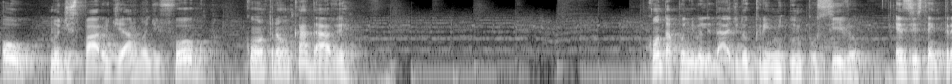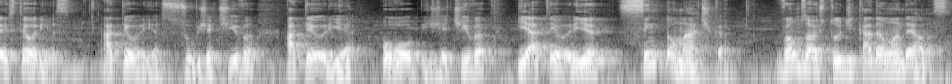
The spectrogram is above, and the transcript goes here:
ou no disparo de arma de fogo contra um cadáver. Quanto à punibilidade do crime impossível, existem três teorias: a teoria subjetiva, a teoria objetiva e a teoria sintomática. Vamos ao estudo de cada uma delas.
